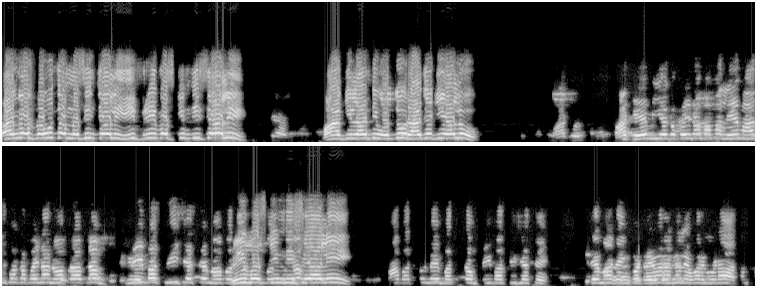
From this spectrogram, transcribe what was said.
కాంగ్రెస్ ప్రభుత్వం నశించాలి. ఈ ఫ్రీ బస్ స్కీమ్ తీసేయాలి. మాకు ఇలాంటి వద్దు రాజకీయాలు. మాకేం ఇవ్వకపోయినా మమ్మల్ని ఏం ఆదుకోకపోయినా నో ప్రాబ్లం ఫ్రీ బస్ తీసేస్తే మా ఫ్రీ బస్ స్కీమ్ తీసేయాలి. మా బతుకులు మేము బతుకుతాం ఫ్రీ బస్ తీసేస్తే ఇదే మాట ఇంకో డ్రైవర్ అన్నలు ఎవరు కూడా అసంతృప్తి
